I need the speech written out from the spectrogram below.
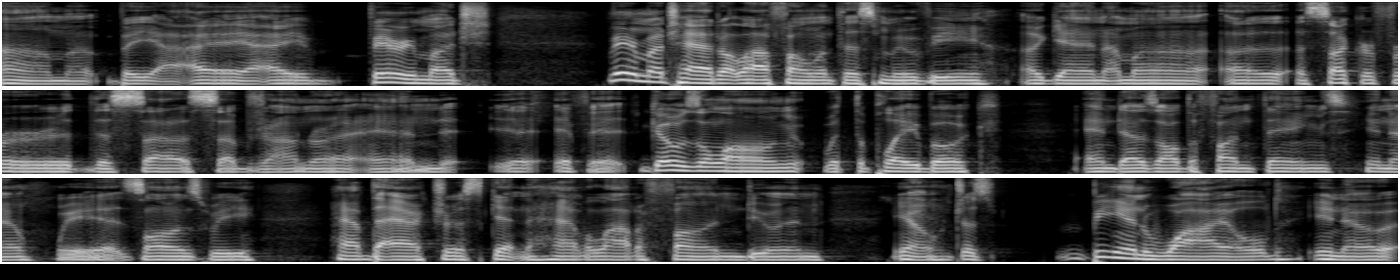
Um, but yeah, I, I very much, very much had a lot of fun with this movie. Again, I'm a, a, a sucker for this uh, subgenre, and if it goes along with the playbook and does all the fun things, you know, we as long as we have the actress getting to have a lot of fun doing, you know, just being wild, you know,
